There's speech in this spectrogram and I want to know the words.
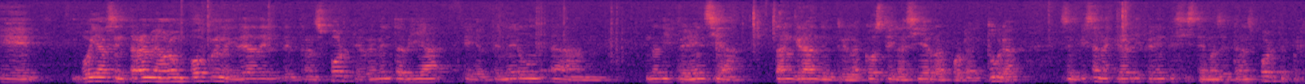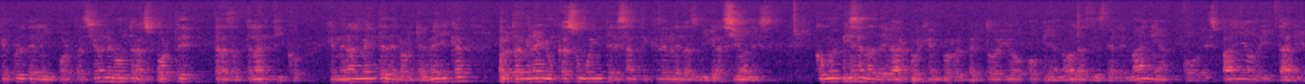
Eh, voy a centrarme ahora un poco en la idea del, transporte. Obviamente había, eh, al tener una diferencia tan grande entre la costa y la sierra por la altura, se empiezan a crear diferentes sistemas de transporte. Por ejemplo, el de la importación era un transporte transatlántico, generalmente de Norteamérica, pero también hay un caso muy interesante que es el de las migraciones. Cómo empiezan a llegar, por ejemplo, repertorio o pianolas desde Alemania o de España o de Italia.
